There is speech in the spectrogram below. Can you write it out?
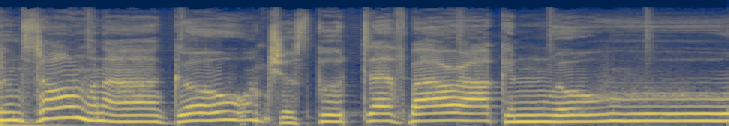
Tombstone, when I go, just put death by rock and roll.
